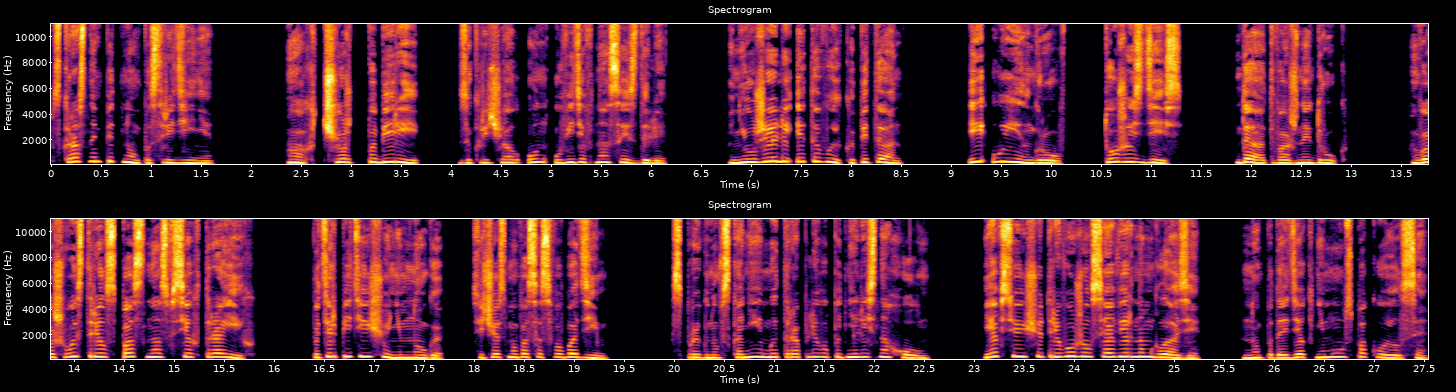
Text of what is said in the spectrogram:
с красным пятном посредине. «Ах, черт побери!» — закричал он, увидев нас издали. «Неужели это вы, капитан? И Уингров тоже здесь? Да, отважный друг. Ваш выстрел спас нас всех троих. Потерпите еще немного, сейчас мы вас освободим». Спрыгнув с коней, мы торопливо поднялись на холм. Я все еще тревожился о верном глазе, но, подойдя к нему, успокоился.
